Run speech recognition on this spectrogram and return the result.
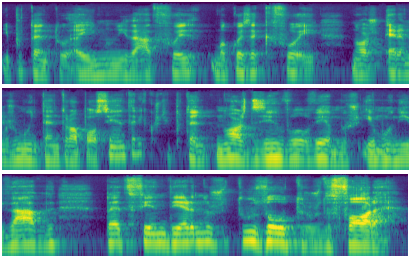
E, portanto, a imunidade foi uma coisa que foi. Nós éramos muito antropocêntricos e, portanto, nós desenvolvemos imunidade para defender-nos dos outros, de fora.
